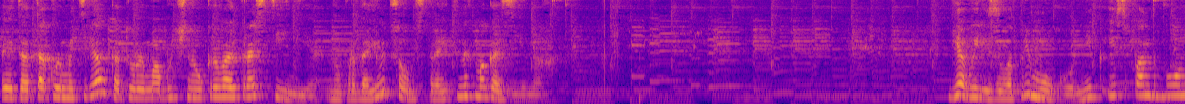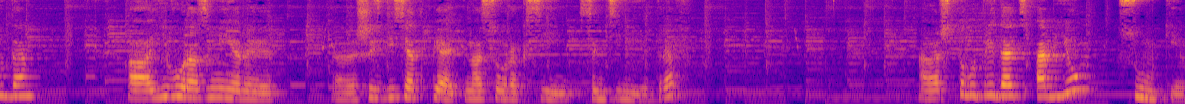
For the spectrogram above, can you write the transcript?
это такой материал, которым обычно укрывают растения, но продается он в строительных магазинах. Я вырезала прямоугольник из пантбонда. А, его размеры 65 э, на 47 сантиметров. А, чтобы придать объем сумки,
